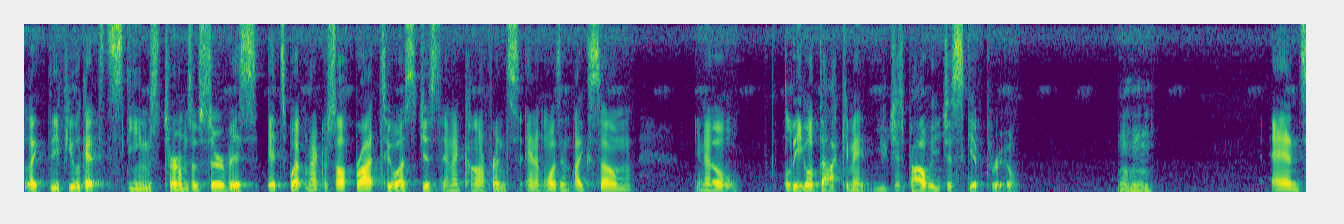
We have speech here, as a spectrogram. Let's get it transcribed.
like if you look at steam's terms of service it's what microsoft brought to us just in a conference and it wasn't like some you know legal document you just probably just skip through Mm-hmm. and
